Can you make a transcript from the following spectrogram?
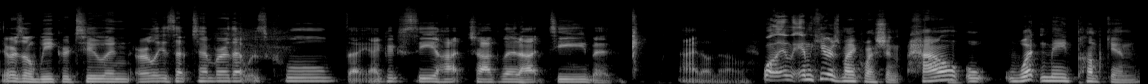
there was a week or two in early September that was cool. That I could see hot chocolate, hot tea, but I don't know. Well, and, and here's my question: How, what made pumpkin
